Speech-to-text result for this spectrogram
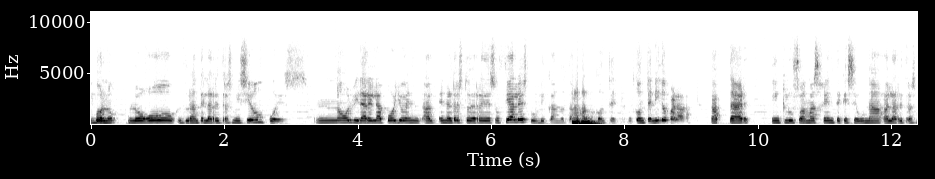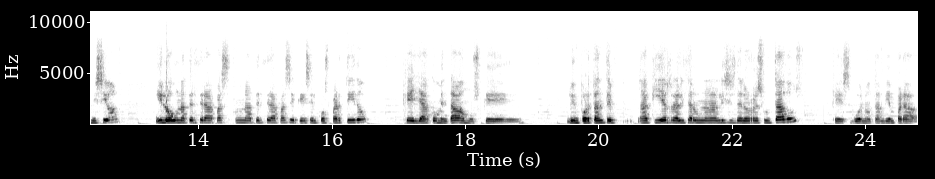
bueno, luego durante la retransmisión, pues no olvidar el apoyo en, el resto de redes sociales, publicando también contenido para captar incluso a más gente que se una a la retransmisión. Y luego una tercera, una tercera fase que es el postpartido, que ya comentábamos que lo importante aquí es realizar un análisis de los resultados, que es bueno también para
